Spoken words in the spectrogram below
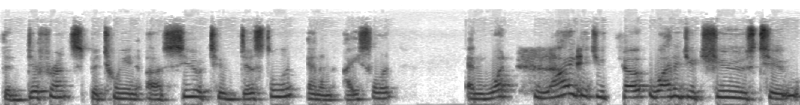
the difference between a CO2 distillate and an isolate? And what? Why did you cho- Why did you choose to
